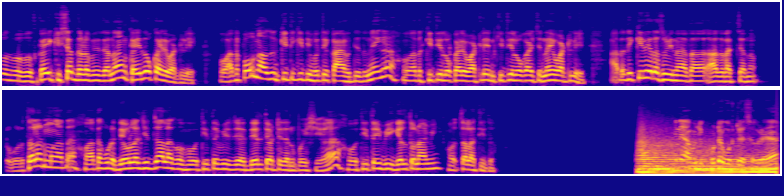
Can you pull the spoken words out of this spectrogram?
बस बस बस. काही खिशात दडपले त्यानं आणि काही लोकांना वाटले. हो आता पाहू ना अजून किती किती होते काय होते तर नाही का? हो, आता किती लोकांना वाटले आणि किती लोकांचे नाही वाटले. आता ते क्लिअरच होईना आता आज रातच्यानं. बरोबर चला ना मग आता. हो, आता कुठे देवलाची झाला हो तिथं बी दिल त्या त्यानं पैसे हा. हो तिथे बी गेलतो ना आम्ही. हो चला तिथं. नाही म्हणजे खोट्या गोष्टी आहे सगळ्या.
